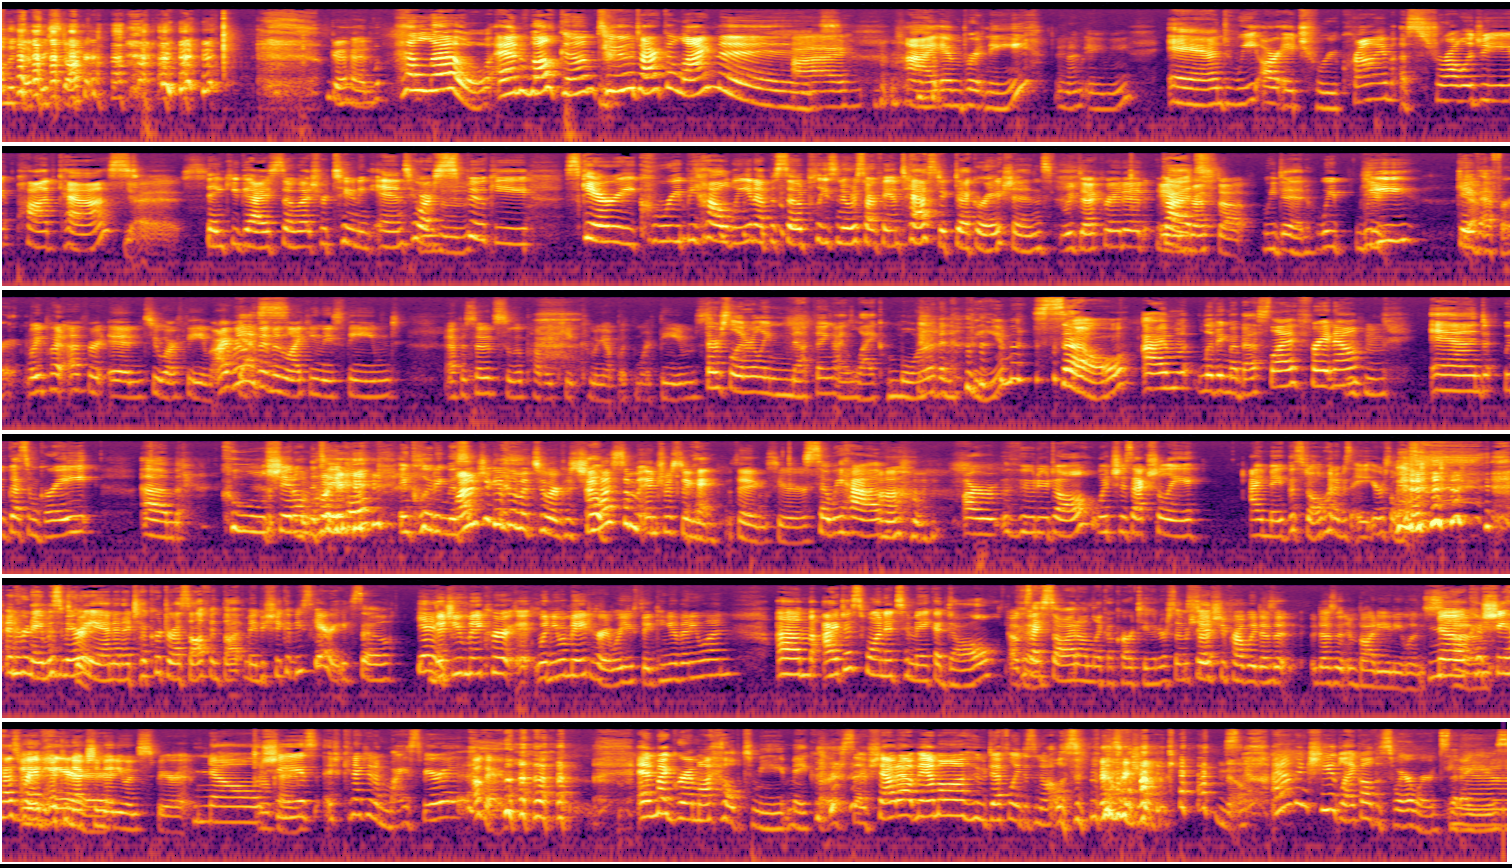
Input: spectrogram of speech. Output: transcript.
all the Jeffree Star. Go ahead. Hello and welcome to Dark Alignment. Hi. I am Brittney, And I'm Amy. and we are a true crime astrology podcast. Yes. Thank you guys so much for tuning in to our Mhm. spooky, scary, creepy Halloween episode. Please notice our fantastic decorations. We decorated and Guys. dressed up. We did. We we gave yeah. effort. We put effort into our theme. I really Yes. have been liking these themed episodes, so we'll probably keep coming up with more themes. There's literally nothing I like more than a theme. so I'm living my best life right now. Mhm. And we've got some great, um, cool shit on the table, including this. Why don't you give them a tour? Because she Oh. has some interesting Okay. things here. So we have Um, our voodoo doll, which is actually. I made this doll when I was eight years old. and her name is. Marianne, and I took her dress off and thought maybe she could be scary. So, yay. Did you make her when you made her? Were you thinking of anyone? Um, I just wanted to make a doll because Okay. I saw it on like a cartoon or some So shit. she probably doesn't doesn't embody anyone's spirit. no, um, because she has a, red a hair. connection to anyone's spirit. No, Okay. she's connected to my spirit. Okay. and my grandma helped me make her. So shout out Mama, who definitely does not listen to Oh this my God. podcast. No. I don't think she'd like all the swear words that I use.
